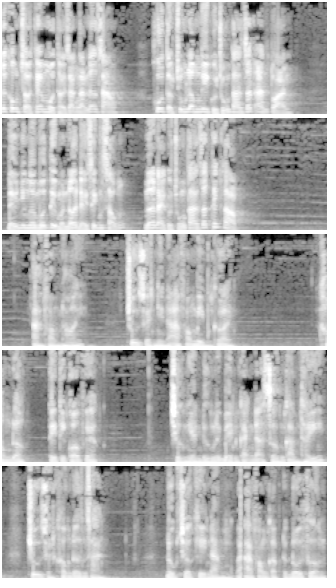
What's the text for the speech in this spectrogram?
Ngươi không chờ thêm một thời gian ngắn nữa sao? Khu tập trung lâm nghi của chúng ta rất an toàn. Nếu như ngươi muốn tìm một nơi để sinh sống, Nơi này của chúng ta rất thích hợp. A Phong nói. Chu Duyệt nhìn A Phong mỉm cười. Không được, Tỷ tỷ có việc. Trường Yên đứng lên bên cạnh đã sớm cảm thấy Chu Duyệt không đơn giản. Lúc trước khi nàng và A Phong gặp được đối phương,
